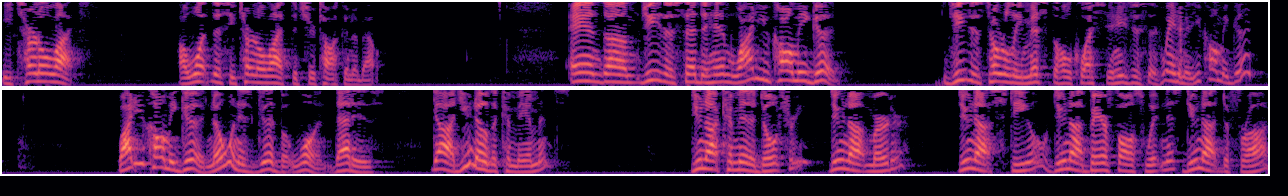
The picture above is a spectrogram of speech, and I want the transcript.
eternal life? I want this eternal life that you're talking about." And um, Jesus said to him, "Why do you call me good?" Jesus totally missed the whole question. He just says, Wait a minute, you call me good? Why do you call me good? No one is good but one. That is God. You know the commandments. Do not commit adultery. Do not murder. Do not steal. Do not bear false witness. Do not defraud.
